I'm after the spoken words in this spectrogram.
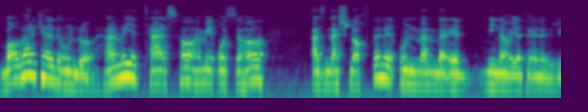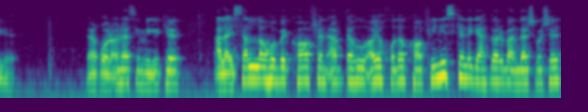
باور کرده اون رو. همه ترس ها همه قصه ها از نشناختن اون منبع بینهایت انرژیه. در قرآن هست که میگه که علیس الله به کافن عبده. آیا خدا کافی نیست که نگهدار بندش باشه؟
